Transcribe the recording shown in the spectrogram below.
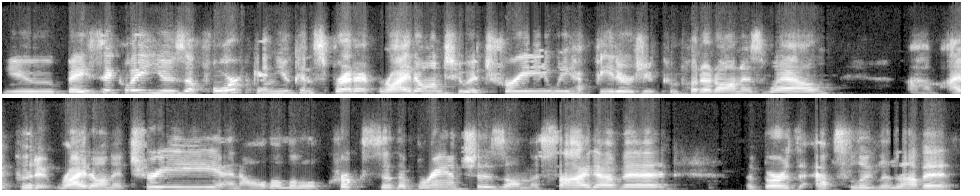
You basically use a fork and you can spread it right onto a tree. We have feeders you can put it on as well. Um, I put it right on a tree and all the little crooks of the branches on the side of it. The birds absolutely love it.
